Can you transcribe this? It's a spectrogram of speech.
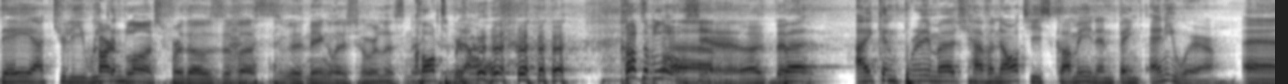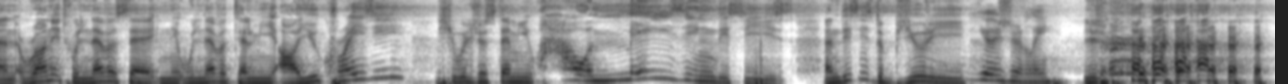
they actually we Carte can blanche for those of us in English who are listening. carte blanche, Carte blanche. yeah. Uh, that's- but I can pretty much have an artist come in and paint anywhere, and Ronit will never say will never tell me, "Are you crazy?" She will just tell me how amazing this is, and this is the beauty Usually. Usually.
